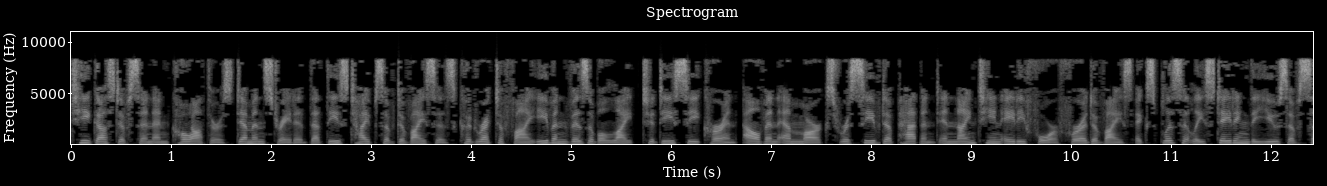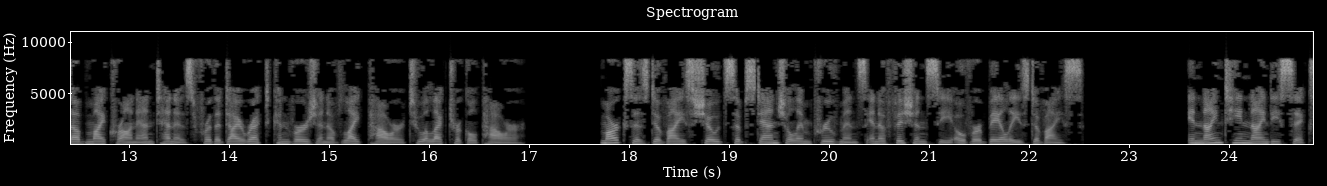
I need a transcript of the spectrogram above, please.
T. Gustafson and co-authors demonstrated that these types of devices could rectify even visible light to DC current. Alvin M. Marks received a patent in 1984 for a device explicitly stating the use of sub-micron antennas for the direct conversion of light power to electrical power. Marks's device showed substantial improvements in efficiency over Bailey's device. In 1996,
